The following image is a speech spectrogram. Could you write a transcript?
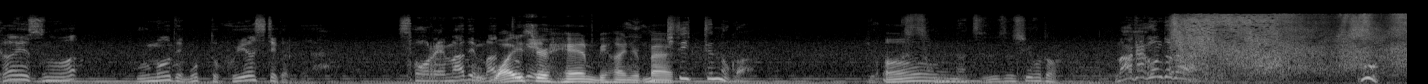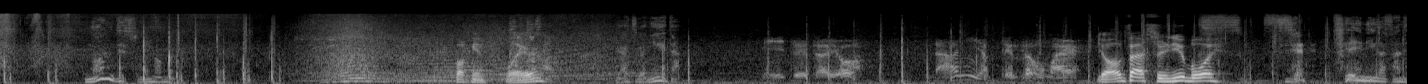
返すのは馬でもっと増やしてからだそれまで待っ Why と is け your hand behind your 本 back? 気で言ってんのかよくそ Oh. んなずうずうしいことまた今度だなんでそんなもん Fucking flare? 奴が逃げた見てたよ何やってんだお前 Yo, I'm faster than you, boy. 絶対逃がさね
